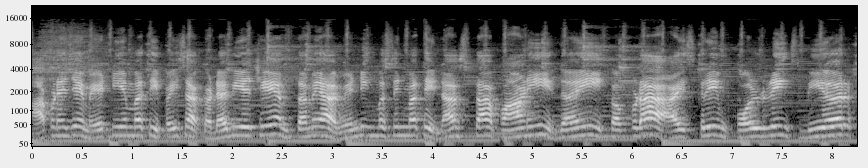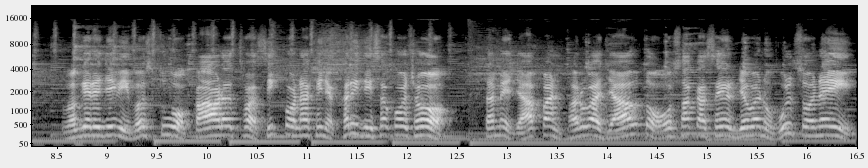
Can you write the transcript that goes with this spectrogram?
આપણે જેમ એટીએમમાંથી પૈસા કઢાવીએ છીએ એમ, તમે આ વેન્ડિંગ મશીનમાંથી નાસ્તા, પાણી, દહીં, કપડાં, આઈસ્ક્રીમ કોલ્ડ ડ્રિંક્સ બિયર વગેરે જેવી વસ્તુઓ, કાર્ડ અથવા સિક્કો નાખીને ખરીદી શકો છો. તમે જાપાન ફરવા જાઓ તો ઓસાકા શહેર જવાનું ભૂલશો નહીં.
